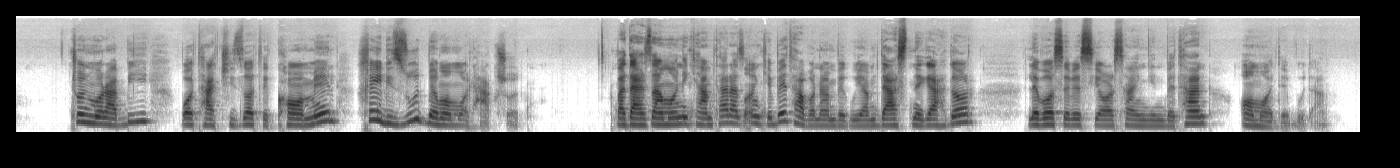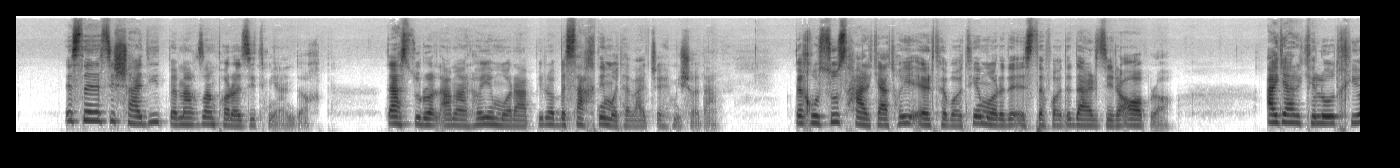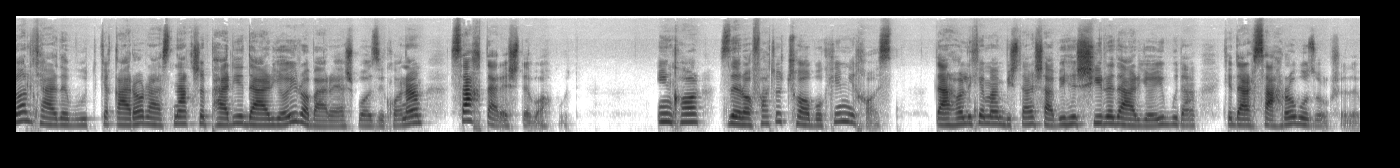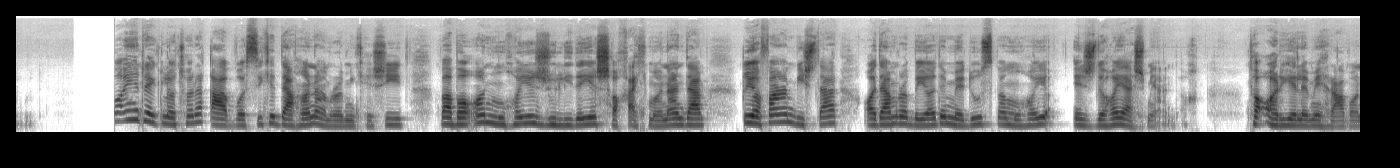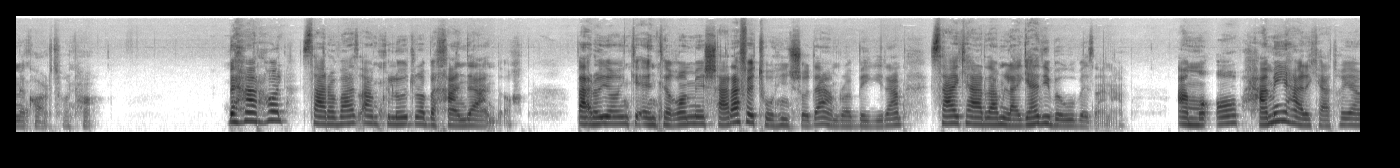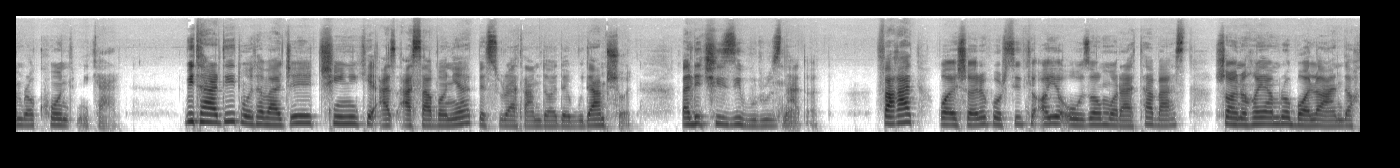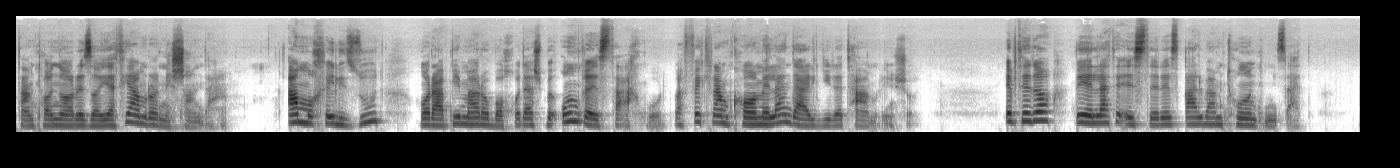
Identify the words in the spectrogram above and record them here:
چون مربی با تجهیزات کامل خیلی زود به ما ملحق شد. و در زمانی کمتر از آن که بتوانم بگویم دست نگهدار لباس بسیار سنگین به تن آماده بودم. استرسی شدید به مغزم پارازیت میانداخت. دستورالعملهای مربی را به سختی متوجه می شدم. به خصوص حرکت های ارتباطی مورد استفاده در زیر آب را. اگر کلود خیال کرده بود که قرار است نقش پری دریایی را برایش بازی کنم سخت در اشتباه بود. این کار ظرافت و چابکی می‌خواست. در حالی که من بیشتر شبیه شیر دریایی بودم که در صحرا بزرگ شده بود. با این رگلاتور قواسی که دهانم را می‌کشید و با آن موهای ژولیده شاخک مانندم قیافه هم بیشتر آدم را به یاد مدوس و موهای اجدهایش میانداخت تا آریل مهربان کارتون ها. به هر حال سر و کلود را به خنده انداخت. برای آنکه انتقام شرف توهین شده ام را بگیرم سعی کردم لگدی به او بزنم. اما آب همه حرکت هایم را کند می کرد. بی تردید متوجه چینی که از عصبانیت به صورتم داده بودم شد ولی چیزی بروز نداد. فقط با اشاره پرسید که آیا اوضاع مرتب است شانه هایم را بالا انداختم تا نارضایتیم را نشان دهم. اما خیلی زود مربی مرا با خودش به عمق استخر برد و فکرم کاملا درگیر تمرین شد. ابتدا به علت استرس قلبم تند می‌زد.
